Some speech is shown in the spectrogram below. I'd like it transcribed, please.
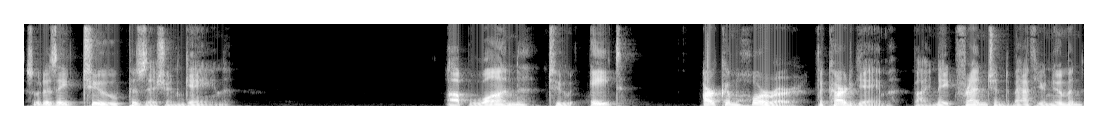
so it is a two position gain. Up 1 to 8, Arkham Horror, the card game, by Nate French and Matthew Newman,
